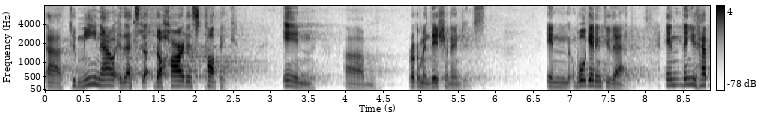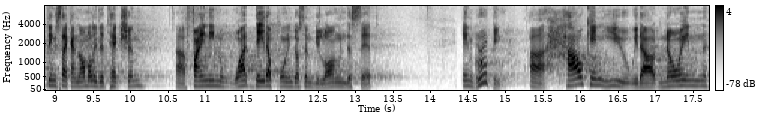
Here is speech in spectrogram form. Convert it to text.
uh, to me now, that's the, the hardest topic in um, recommendation engines. And we'll get into that. And then you have things like anomaly detection, uh, finding what data point doesn't belong in the set, and grouping. Uh, how can you, without knowing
